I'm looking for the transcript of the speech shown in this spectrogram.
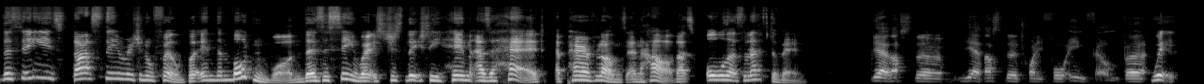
The thing is, that's the original film, but in the modern one, there's a scene where it's just literally him as a head, a pair of lungs, and a heart. That's all that's left of him. Yeah, that's the yeah, that's the 2014 film. But Wait.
